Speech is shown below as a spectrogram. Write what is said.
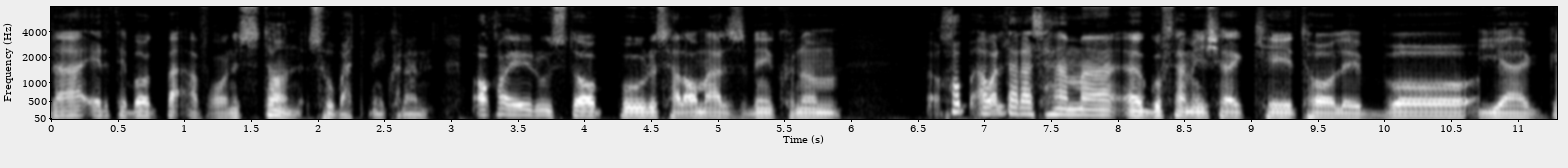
در ارتباط به افغانستان صحبت می کنند. آقای روستاپور سلام عرض می کنم خب اول در از همه گفتم میشه که طالبا یک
